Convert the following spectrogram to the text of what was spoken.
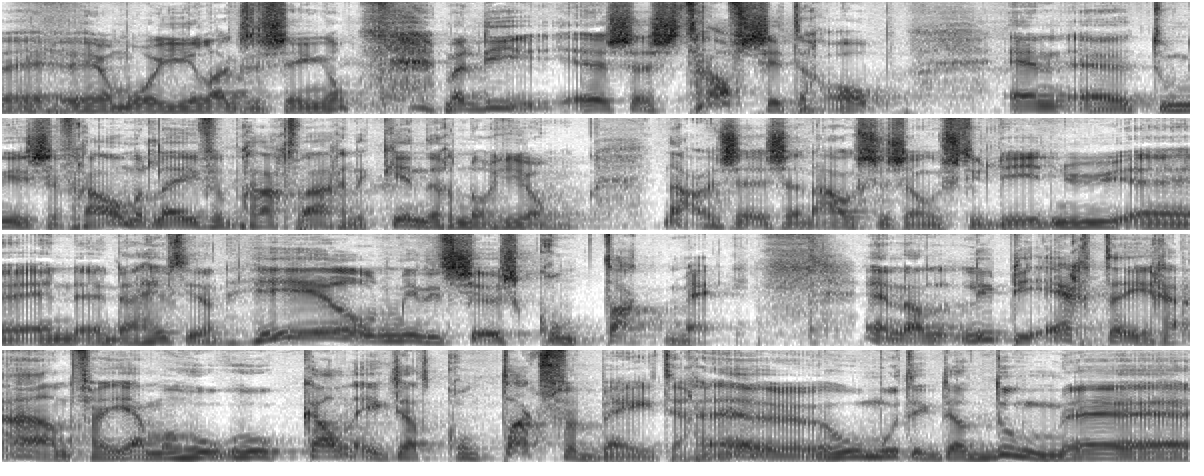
heel mooi hier langs de singel. Maar die, zijn straf zit erop. En eh, toen hij zijn vrouw om het leven bracht, waren de kinderen nog jong. Nou, zijn oudste zoon studeert nu. eh, en, en daar heeft hij dan heel minutieus contact mee. En dan liep hij echt tegenaan van... ja, maar hoe, hoe kan ik dat contact verbeteren? hè? Hoe moet ik dat doen? Eh,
